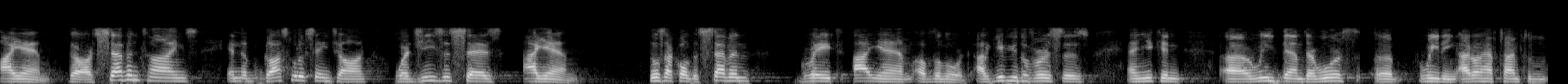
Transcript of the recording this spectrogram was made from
I am. There are seven times in the Gospel of St. John where Jesus says, I am. Those are called the seven great I am of the Lord. I'll give you the verses and you can uh, read them. They're worth uh, reading. I don't have time to,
